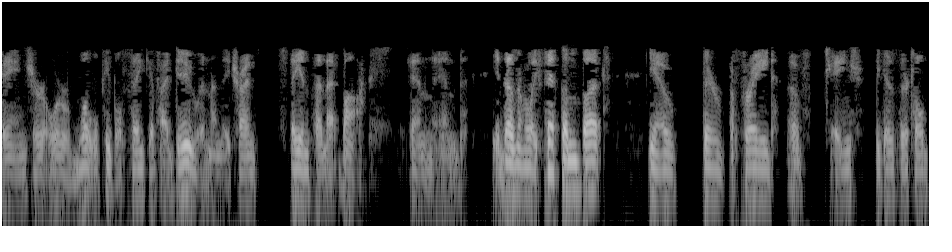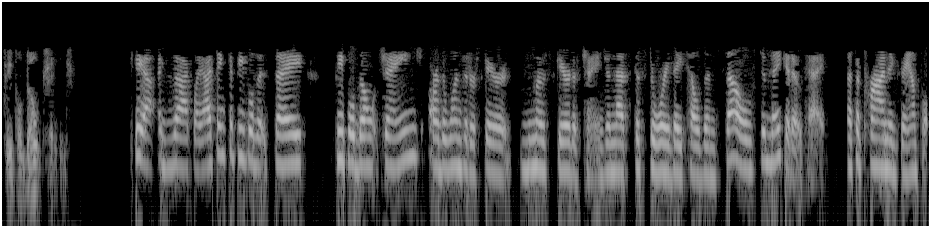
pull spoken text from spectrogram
change or or what will people think if I do? And then they try and stay inside that box, and and it doesn't really fit them, but you know, they're afraid of change because they're told people don't change. Yeah, exactly. I think the people that say people don't change are the ones that are scared, the most scared of change. And that's the story they tell themselves to make it okay. That's a prime example.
